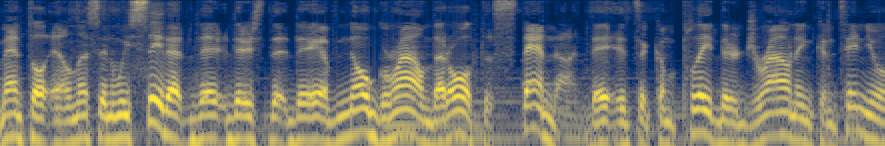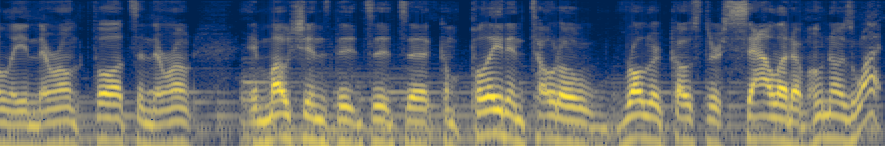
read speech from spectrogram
mental illness, and we see that there's the, they have no ground at all to stand on. They, it's a complete, they're drowning continually in their own thoughts and their own emotions. It's, it's a complete and total roller coaster salad of who knows what.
